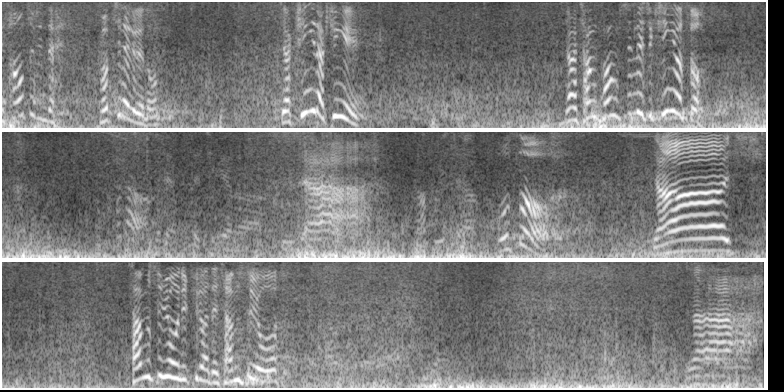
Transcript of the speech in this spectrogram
야 이게 사고줄인데. 버티네 그래도. 야 킹이다 킹이. 야 장방 실리시 킹이었어. 크다 근데 근데 지금 야. 갖고 있어요 없어. 야 씨. 잠수요원이 필요한데 잠수요원. 야.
